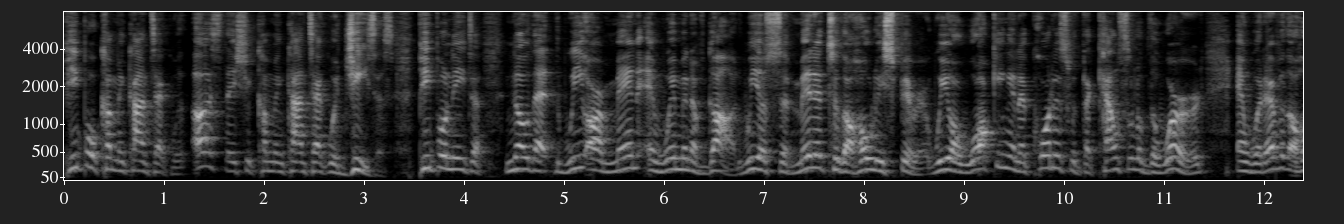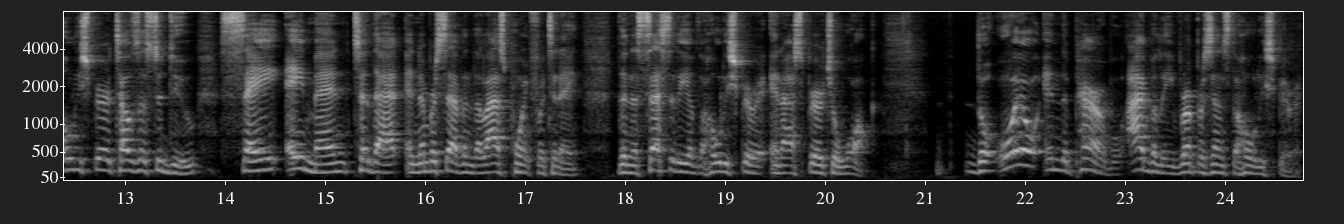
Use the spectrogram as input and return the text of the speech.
People come in contact with us, they should come in contact with Jesus. People need to know that we are men and women of God. We are submitted to the Holy Spirit. We are walking in accordance with the counsel of the word, and whatever the Holy Spirit tells us to do, say amen to that. And number seven, the last point for today the necessity of the Holy Spirit in our spiritual walk the oil in the parable, I believe, represents the Holy Spirit.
